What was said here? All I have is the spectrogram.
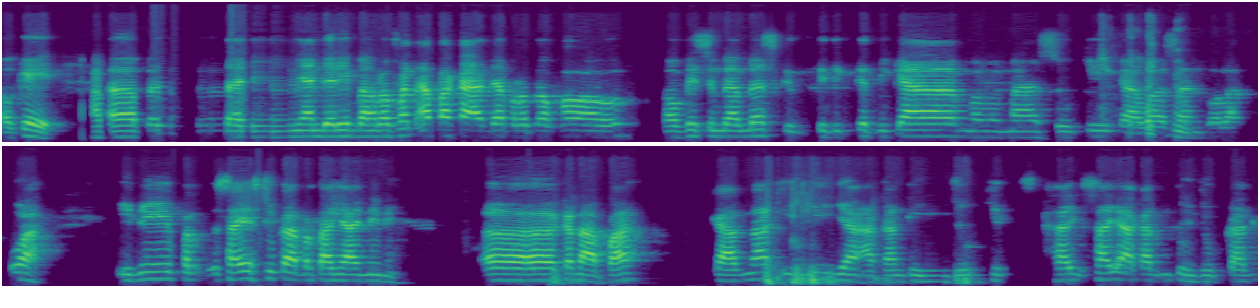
Oke. Uh, pertanyaan dari Bang Rofat, apakah ada protokol COVID-19 ketika memasuki kawasan kolam? Wah, ini per, saya suka pertanyaan ini. Uh, kenapa? Karena ini yang akan tunjuk, saya akan tunjukkan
